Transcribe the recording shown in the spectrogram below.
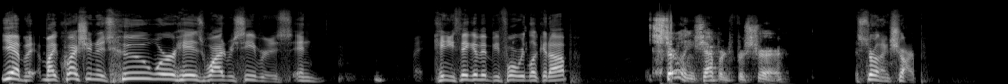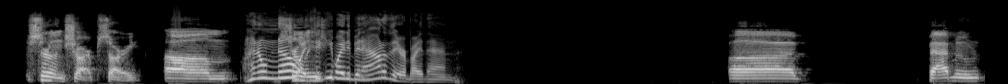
Yeah, but my question is, who were his wide receivers? And can you think of it before we look it up? Sterling Shepard for sure. Sterling Sharpe. Sterling Sharpe, sorry. Um, I don't know. I think he might have been out of there by then. uh, Bad Moon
